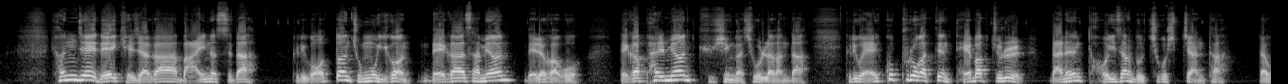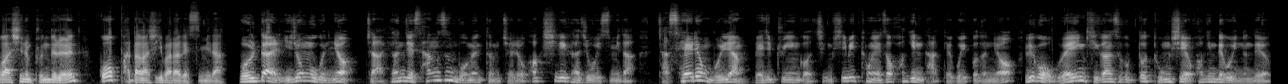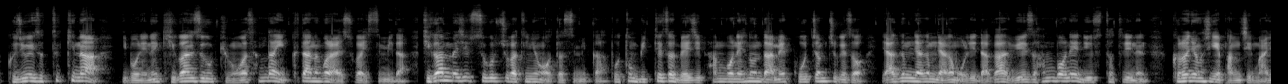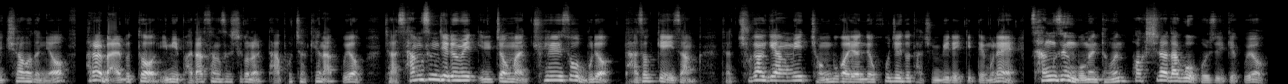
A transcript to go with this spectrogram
현재 내 계좌가 마이너스다. 그리고 어떤 종목이건 내가 사면 내려가고 내가 팔면 귀신같이 올라간다. 그리고 에코프로 같은 대박주를 나는 더 이상 놓치고 싶지 않다. 라고 하시는 분들은 꼭 받아가시기 바라겠습니다. 9월달 이 종목은요. 자, 현재 상승 모멘텀 재료 확실히 가지고 있습니다. 자, 세력 물량 매집 중인 거 지금 12통에서 확인 다 되고 있거든요. 그리고 외인 기관 수급도 동시에 확인되고 있는데요. 그 중에서 특히나 이번에는 기관 수급 규모가 상당히 크다는 걸 알 수가 있습니다. 기관 매집 수급주 같은 경우 어떻습니까? 보통 밑에서 매집 한 번에 해놓은 다음에 고점 쪽에서 야금야금 야금 올리다가 위에서 한 번에 뉴스 터트리는 그런 형식의 방식 많이 취하거든요. 8월 말부터 이미 바닥 상승 시그널 다 포착해 놨고요. 자, 상승 재료 및 일정만 최소 무려 5개 이상, 자, 추가 계약 및 정부 관련된 호재도 다 준비되어 있기 때문에 상승 모멘텀은 확실하다고 볼 수 있겠고요.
